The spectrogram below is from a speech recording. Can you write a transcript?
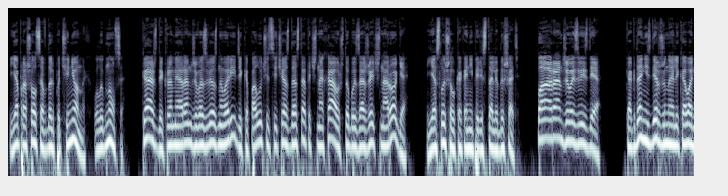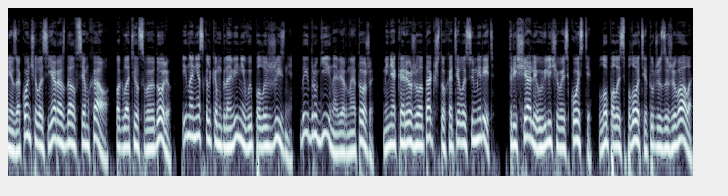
Я прошелся вдоль подчиненных, улыбнулся. Каждый, кроме оранжево-звездного Ридика, получит сейчас достаточно хао, чтобы зажечь на роге. Я слышал, как они перестали дышать. По оранжевой звезде! Когда несдержанное ликование закончилось, я раздал всем хао, поглотил свою долю и на несколько мгновений выпал из жизни, да и другие, наверное, тоже. Меня корежило так, что хотелось умереть. Трещали, увеличиваясь кости, лопалась плоть и тут же заживала,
